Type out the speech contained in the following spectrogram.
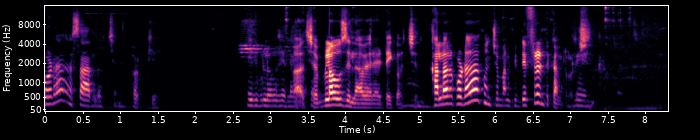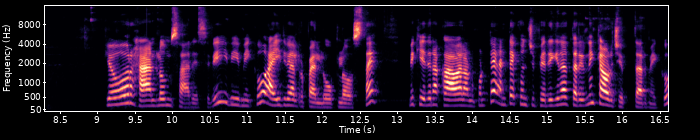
కూడా సార్లు వచ్చింది. ఓకే. ఇది బ్లౌజ్ ఇలా బ్లౌజ్ ఇలా వెరైటీగా వచ్చింది. కలర్ కూడా కొంచెం మనకి డిఫరెంట్ కలర్ వచ్చింది. ప్యూర్ హ్యాండ్లూమ్ శారీస్ ఇవి. ఇవి మీకు ఐదు వేల రూపాయల లోపల వస్తాయి. మీకు ఏదైనా కావాలనుకుంటే అంటే కొంచెం పెరిగినా తరిగినా ఇంకా ఆవిడ చెప్తారు మీకు.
